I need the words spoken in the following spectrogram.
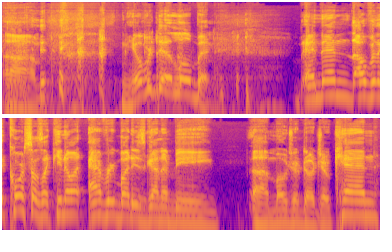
Um, he overdid it a little bit. And then over the course, I was like, you know what? Everybody's going to be uh, Mojo Dojo Ken.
